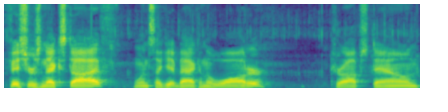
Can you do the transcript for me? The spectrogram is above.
Fisher's next dive. Once I get back in the water, drops down,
